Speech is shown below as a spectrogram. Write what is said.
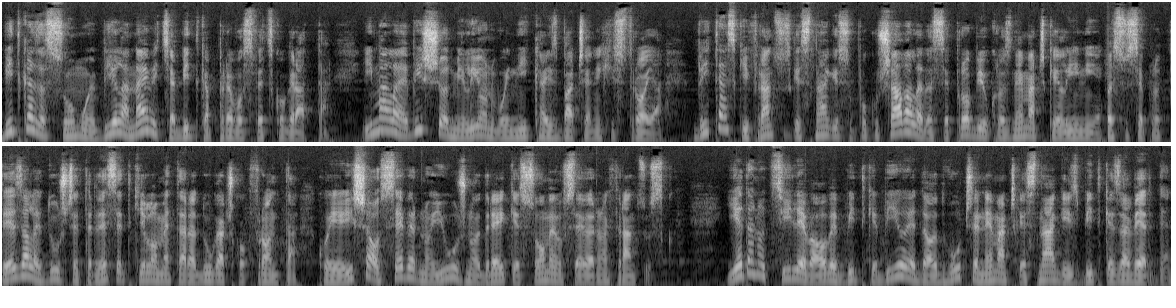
Bitka za Somu je bila najveća bitka Prvog svjetskog rata. Imala je više od milion vojnika izbačenih iz stroja. Britanske i francuske snage su pokušavale da se probiju kroz nemačke linije, koje su se protezale duž 40 km dugačkog fronta, koji je išao severno i južno od reke Some u severnoj Francuskoj. Jedan od ciljeva ove bitke bio je da odvuče nemačke snage iz bitke za Verden.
